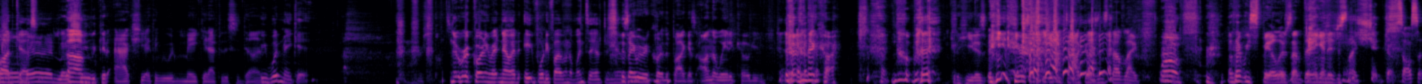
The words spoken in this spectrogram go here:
podcast. Oh, Man, Um, we could actually. I think we would make it after this is done. we would make it. They're recording right now at 8:45 on a Wednesday afternoon. It's like we recorded the podcast on the way to Kogi in the car. no, but Could heat us. he was like eating tacos and stuff like, whoa, and then we spill or something, and it's just like, shit, that's salsa.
